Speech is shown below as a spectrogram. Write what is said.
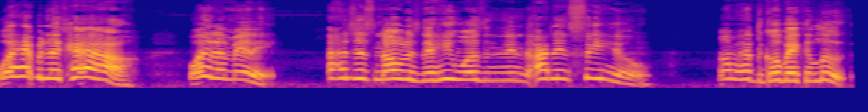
What happened to Kyle? Wait a minute. I just noticed that he wasn't in. I didn't see him. I'm gonna have to go back and look.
